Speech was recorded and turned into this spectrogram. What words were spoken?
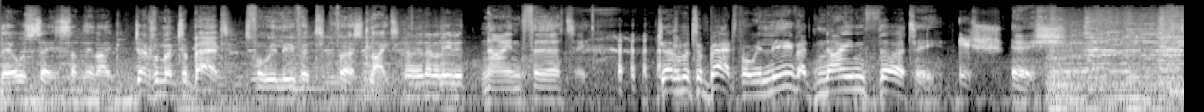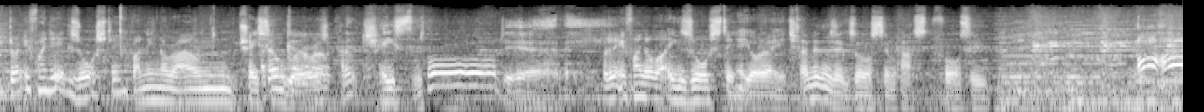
They always say something like, gentlemen to bed, before we leave at first light. No, they never leave at 9.30. gentlemen to bed, before we leave at 9.30. Ish. Ish. Don't you find it exhausting running around chasing I girls? around- I don't chase them. Oh, dear me. But don't you find all that exhausting at your age? Everything's exhausting past 40. Where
